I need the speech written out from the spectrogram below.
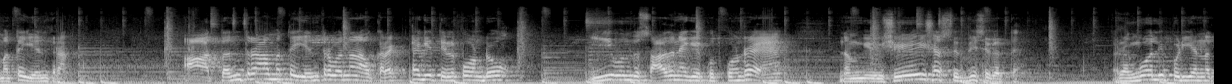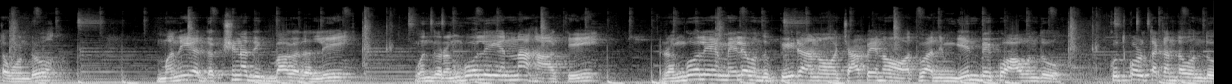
ಮತ್ತು ಯಂತ್ರ. ಆ ತಂತ್ರ ಮತ್ತು ಯಂತ್ರವನ್ನು ನಾವು ಕರೆಕ್ಟಾಗಿ ತಿಳ್ಕೊಂಡು ಈ ಒಂದು ಸಾಧನೆಗೆ ಕೂತ್ಕೊಂಡ್ರೆ ನಮಗೆ ವಿಶೇಷ ಸಿದ್ಧಿ ಸಿಗುತ್ತೆ. ರಂಗೋಲಿ ಪುಡಿಯನ್ನು ತಗೊಂಡು ಮನೆಯ ದಕ್ಷಿಣ ದಿಗ್ಭಾಗದಲ್ಲಿ ಒಂದು ರಂಗೋಲಿಯನ್ನು ಹಾಕಿ ರಂಗೋಲಿಯ ಮೇಲೆ ಒಂದು ಪೀಠನೋ, ಚಾಪೆನೋ ಅಥವಾ ನಿಮ್ಗೇನು ಬೇಕೋ ಆ ಒಂದು ಕುತ್ಕೊಳ್ತಕ್ಕಂಥ ಒಂದು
